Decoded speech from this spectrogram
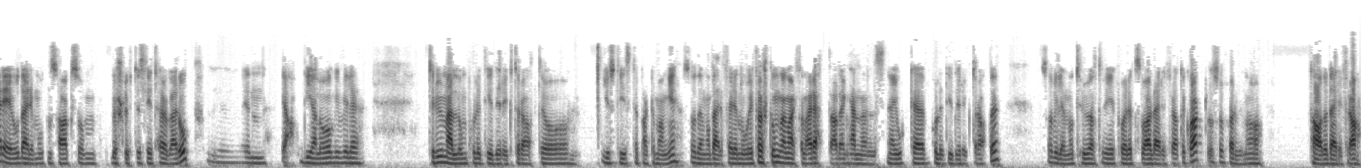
er jo derimot en sak som besluttes litt høyere opp. En ja, dialog, vil jeg tro, mellom Politidirektoratet og Justisdepartementet. Så det må derfor jeg nå i første omgang i hvert fall ha retta den henvendelsen jeg har gjort til Politidirektoratet. Så vil jeg nå tro at vi får et svar derifra til hvert, og så får vi nå ta det derifra.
